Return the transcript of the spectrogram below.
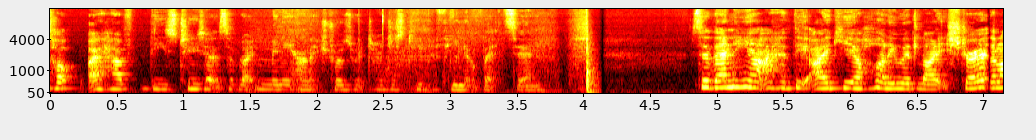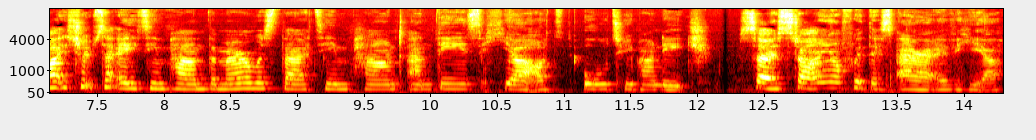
Top I have these two sets of like mini Alex drawers which I just keep a few little bits in. So then here I have the IKEA Hollywood light strip. The light strips are £18, the mirror was £13 and these here are all £2 each. So starting off with this area over here.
